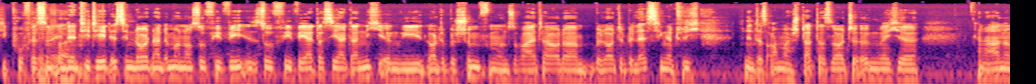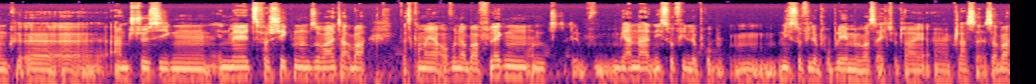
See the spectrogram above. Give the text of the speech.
die professionelle Identität ist den Leuten halt immer noch so viel, so viel wert, dass sie halt dann nicht irgendwie Leute beschimpfen und so weiter oder Leute belästigen. Natürlich findet das auch mal statt, dass Leute irgendwelche keine Ahnung, äh, äh, anstößigen In-Mails verschicken und so weiter, aber das kann man ja auch wunderbar flaggen und wir haben da halt nicht so viele, Pro nicht so viele Probleme, was echt total äh, klasse ist. Aber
